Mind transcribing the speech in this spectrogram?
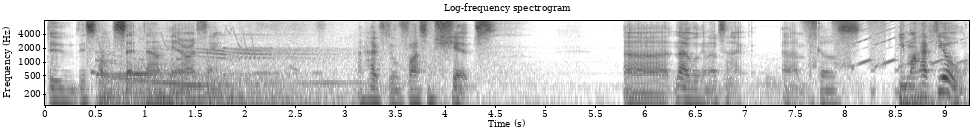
do this whole set down here, I think. And hopefully we'll find some ships. Uh, no, we're going to attack. Um, because you might have fuel.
